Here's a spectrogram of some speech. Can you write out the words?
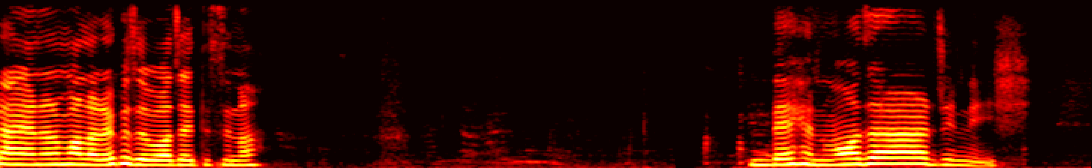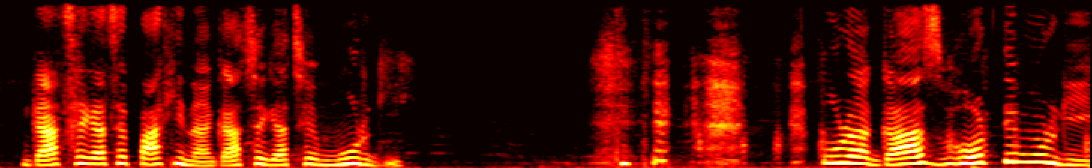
রায়ান আর মালারে খুঁজে পাওয়া যাইতেছে না। দেখেন মজার জিনিস, গাছে গাছে পাখি না, গাছে গাছে মুরগি। পুরা গাছ ভর্তি মুরগি।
